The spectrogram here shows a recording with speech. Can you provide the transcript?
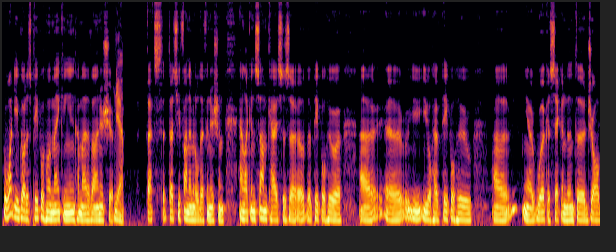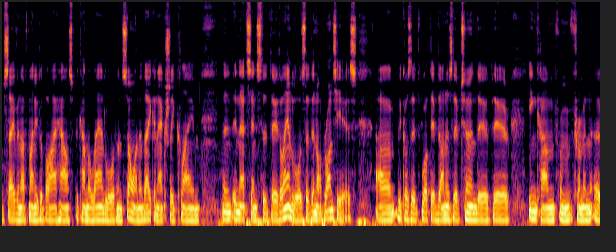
But what you've got is people who are making income out of ownership. Yeah. That's that's your fundamental definition. And like in some cases, uh, the people who are uh, uh, you, will have people who uh, you know work a second and third job, save enough money to buy a house, become a landlord, and so on, and they can actually claim, in, in that sense, that they're the landlords, that they're not rentiers, um, because what they've done is they've turned their their income from from an, a,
